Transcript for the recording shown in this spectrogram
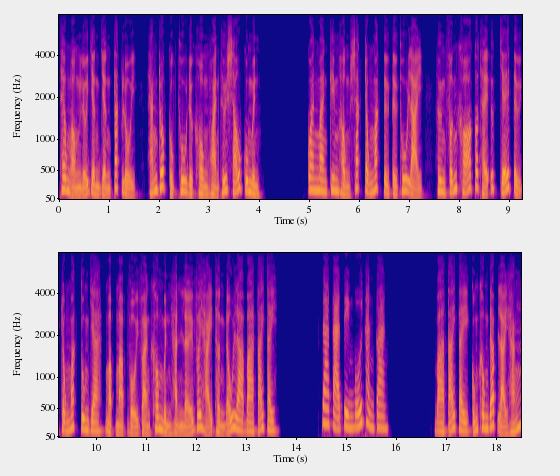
theo ngọn lửa dần dần tắt lụi, hắn rốt cục thu được hồn hoàn thứ sáu của mình. Quang mang kim hồng sắc trong mắt từ từ thu lại, hưng phấn khó có thể ức chế từ trong mắt tuôn ra, mập mạp vội vàng không mình hành lễ với hải thần đấu la ba tái tây. Đa tạ tiền bối thành toàn. Ba tái tây cũng không đáp lại hắn,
